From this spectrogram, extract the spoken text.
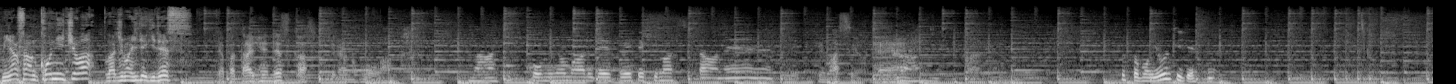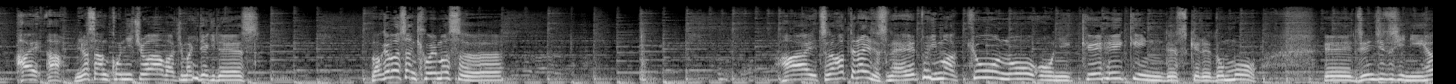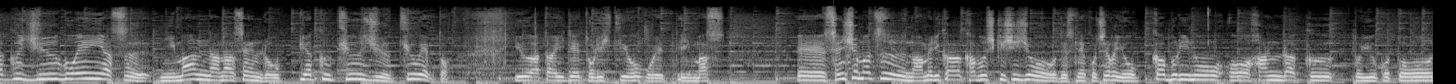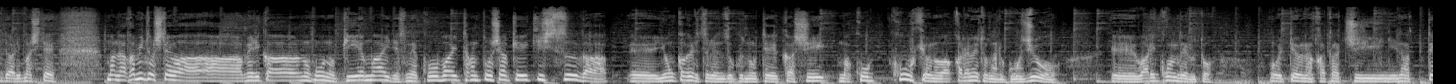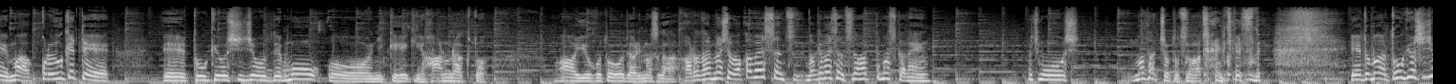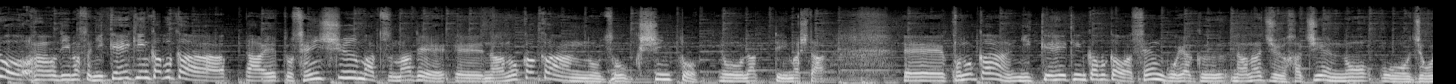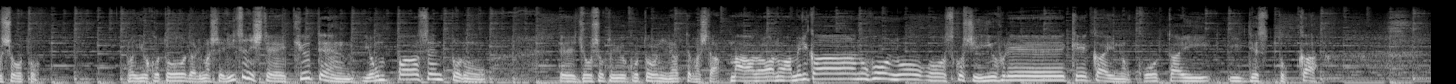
皆さんこんにちは和島秀樹です。やっぱ大変ですか？そちらの方は。まあ結構身の回りで増えてきましたね。増えてますよね、はい、ちょっともう4時ですね。はい。あ皆さんこんにちは和島秀樹です。和けばさん聞こえます？はい。繋がってないですね。えっと今今日の日経平均ですけれどもえー、前日比215円安2万7699円という値で取引を終えています。えー、先週末のアメリカ株式市場ですね、こちらが4日ぶりの反落ということでありまして、まあ、中身としては、アメリカの方の PMI ですね、購買担当者景気指数が、えー、4か月連続の低下し、まあ、公表の分かれ目となる50を、割り込んでいるとこういったような形になって、まあ、これを受けて、えー、東京市場でも日経平均反落とああいうことでありますが改めまして若林さんつ若林さんつながってますかね？もしもまだちょっとつながってないみたいですね えとまあ、東京市場で言いますと日経平均株価、あえー、と先週末まで、えー、7日間の続伸となっていました。えー、この間、日経平均株価は1578円の上昇ということでありまして、率にして9.4%の、え、上昇ということになってました、まあ、あのアメリカの方の少しインフレ警戒の後退ですとか、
